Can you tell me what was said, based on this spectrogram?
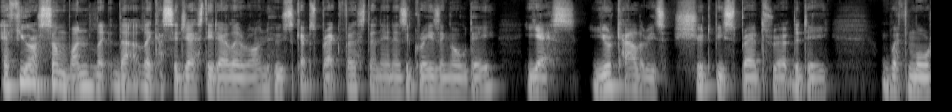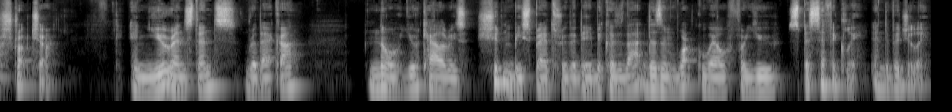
If you are someone like that, like I suggested earlier on, who skips breakfast and then is grazing all day, yes, your calories should be spread throughout the day with more structure. In your instance, Rebecca, no, your calories shouldn't be spread through the day because that doesn't work well for you specifically, individually.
